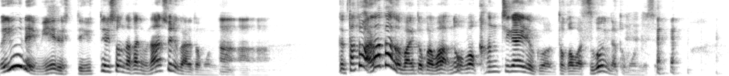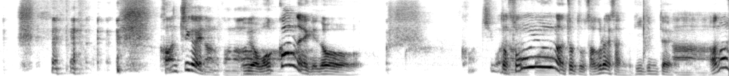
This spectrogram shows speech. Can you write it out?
幽霊見えるって言ってる人の中にも何種類かあると思うんだよああで例えばあなたの場合とかはのの勘違い力とかはすごいんだと思うんですよ。い 勘違いなのかな？やわかんないけど勘違いなだからのかな？そういうのはちょっと桜井さんにも聞いてみたいよね。あーあの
